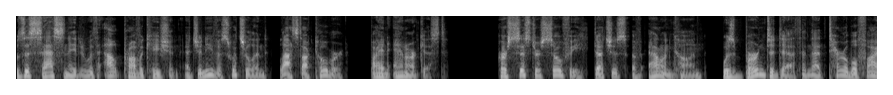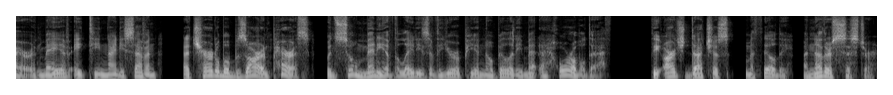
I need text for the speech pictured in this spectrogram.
was assassinated without provocation at Geneva, Switzerland, last October by an anarchist. Her sister Sophie, Duchess of Alencon, was burned to death in that terrible fire in May of 1897 at a charitable bazaar in Paris when so many of the ladies of the European nobility met a horrible death. The Archduchess Mathilde, another sister,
